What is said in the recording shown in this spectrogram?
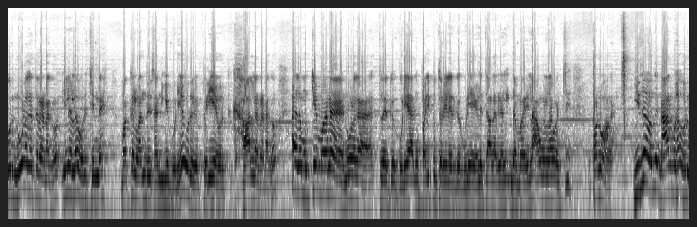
ஒரு நூலகத்தில் நடக்கும். இல்லைல்ல ஒரு சின்ன மக்கள் வந்து சந்திக்கக்கூடிய ஒரு பெரிய ஒரு ஹாலில் நடக்கும். அதில் முக்கியமான நூலகத்தில் இருக்கக்கூடிய அது பதிப்புத்துறையில் இருக்கக்கூடிய எழுத்தாளர்கள் இந்த மாதிரிலாம் அவங்களெல்லாம் வச்சு பண்ணுவாங்க. இதுதான் வந்து நார்மலாக ஒரு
